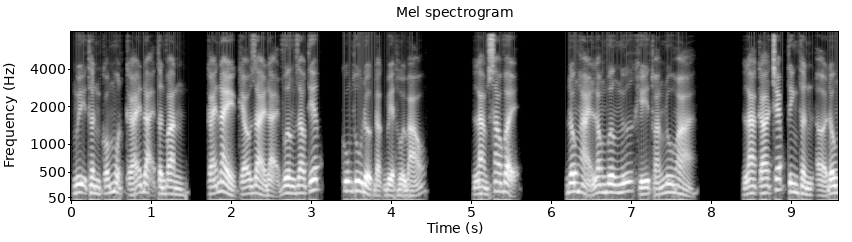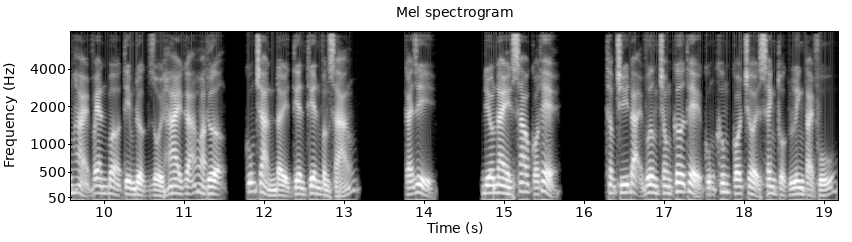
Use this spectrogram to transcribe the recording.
Ngụy thần có một cái đại tân văn, cái này kéo dài đại vương giao tiếp, cũng thu được đặc biệt hồi báo. Làm sao vậy? Đông Hải Long Vương ngữ khí thoáng nhu hòa. Là cá chép tinh thần ở Đông Hải ven bờ tìm được rồi hai gã hòa thượng, cũng tràn đầy tiên thiên vầng sáng. Cái gì? Điều này sao có thể? Thậm chí đại vương trong cơ thể cũng không có trời xanh thuộc linh tài phú.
